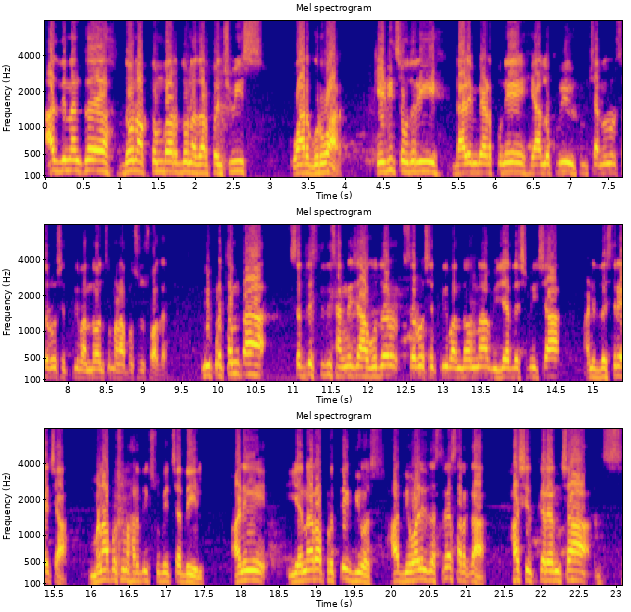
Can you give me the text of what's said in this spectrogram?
आज दिनांक दोन ऑक्टोबर दोन हजार पंचवीस वार गुरुवार. के डी चौधरी डाळिंब्याड पुणे या लोकप्रिय युट्यूब चॅनलवर सर्व शेतकरी बांधवांचं मनापासून स्वागत. मी प्रथमतः सद्यस्थिती सांगण्याच्या अगोदर सर्व शेतकरी बांधवांना विजयादशमीच्या आणि दसऱ्याच्या मनापासून हार्दिक शुभेच्छा देईल. आणि येणारा प्रत्येक दिवस हा दिवाळी दसऱ्यासारखा हा शेतकऱ्यांचा स-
